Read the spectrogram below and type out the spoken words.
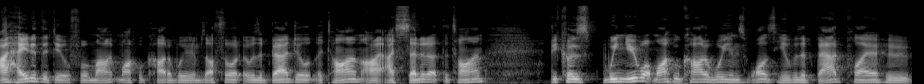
I hated the deal for Michael Carter Williams. I thought it was a bad deal at the time. I, I said it at the time because we knew what Michael Carter Williams was. He was a bad player who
